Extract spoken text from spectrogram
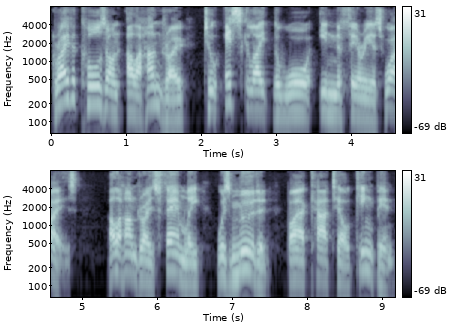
Graver calls on Alejandro to escalate the war in nefarious ways. Alejandro's family was murdered by a cartel kingpin.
